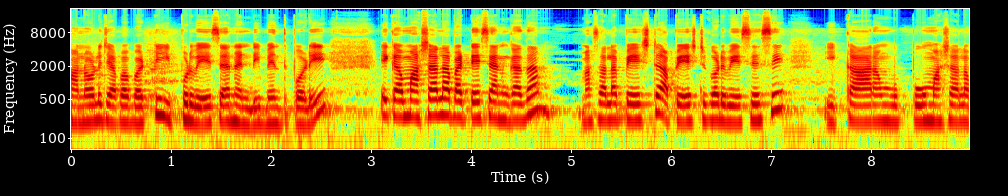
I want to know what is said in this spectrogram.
మనోళ్ళు చెప్పబట్టి ఇప్పుడు వేసానండి మెంతిపొడి ఇక మసాలా పట్టేశాను కదా మసాలా పేస్ట్ ఆ పేస్ట్ కూడా వేసేసి ఈ కారం ఉప్పు మసాలా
